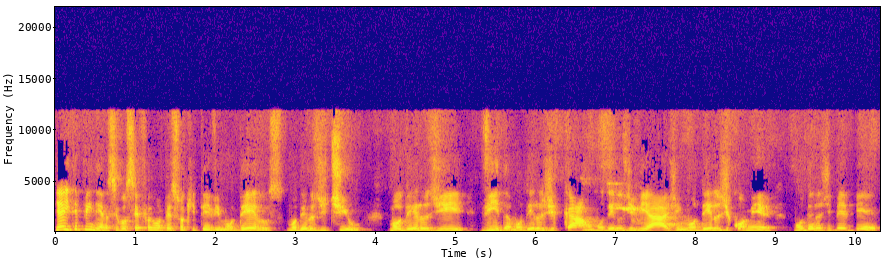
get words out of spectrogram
E aí, dependendo, se você foi uma pessoa que teve modelos, modelos de tio, modelos de vida, modelos de carro, modelos de viagem, modelos de comer, modelos de beber,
